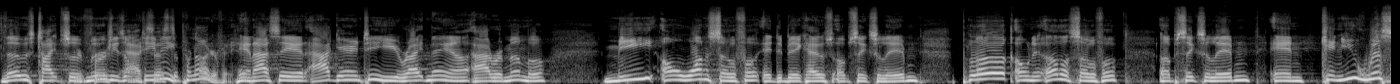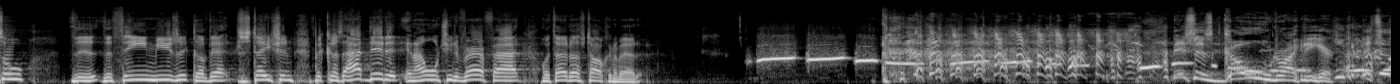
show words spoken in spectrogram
those types of Your first movies on access TV? to pornography. And I said, I guarantee you right now, I remember me on one sofa at the big house up 611, plug on the other sofa up 611, and can you whistle the, the theme music of that station? Because I did it, and I want you to verify it without us talking about it. this is gold right here. Oh this is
